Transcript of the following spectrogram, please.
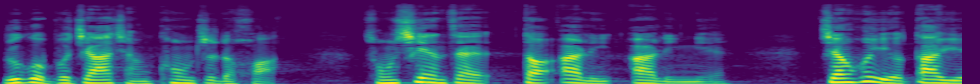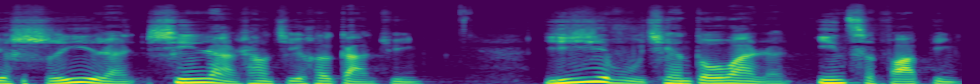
如果不加强控制的话，从现在到二零二零年，将会有大约十亿人新染上结核杆菌，一亿五千多万人因此发病，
